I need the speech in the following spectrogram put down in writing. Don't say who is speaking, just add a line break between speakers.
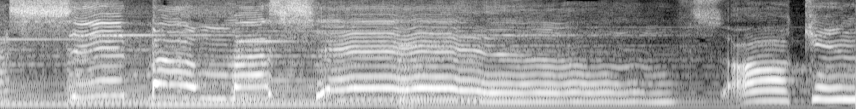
I sit by myself talking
